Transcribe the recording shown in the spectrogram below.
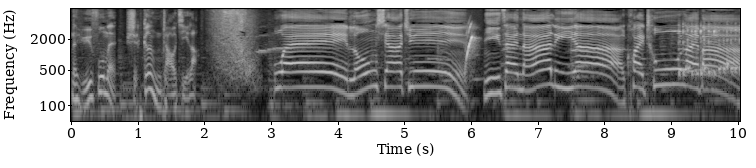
那渔夫们是更着急了。喂，龙虾君，你在哪里呀？快出来吧，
